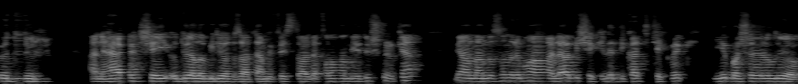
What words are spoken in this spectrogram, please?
ödül? Hani her şey ödül alabiliyor zaten bir festivalde falan diye düşünürken bir yandan da sanırım hala bir şekilde dikkat çekmek iyi başarılıyor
